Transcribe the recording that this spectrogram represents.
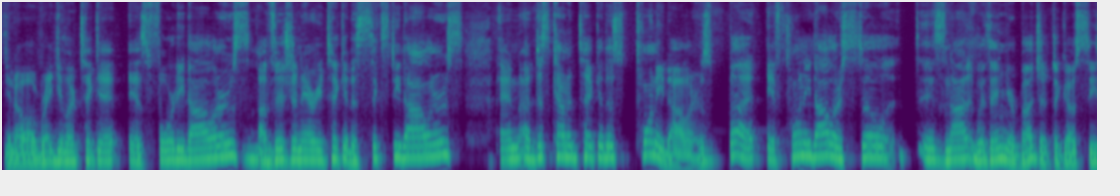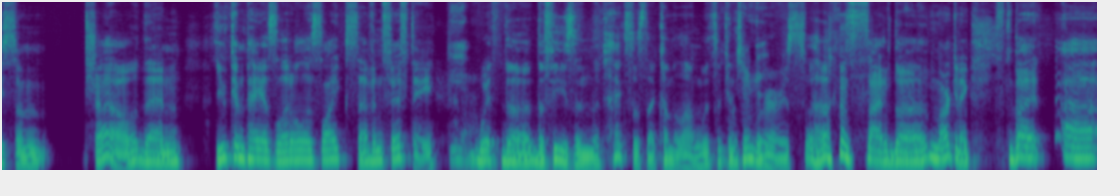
you know, a regular ticket is forty dollars, mm-hmm. a visionary ticket is sixty dollars, and a discounted ticket is twenty dollars. But if twenty dollars still is not within your budget to go see some show, then you can pay as little as like 750 yeah. with the the fees and the taxes that come along with the contemporaries uh, side of the marketing but uh,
